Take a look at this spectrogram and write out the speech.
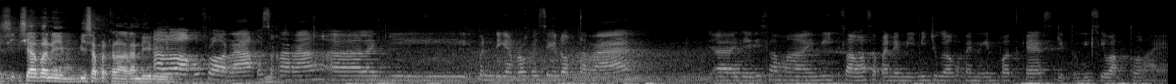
si- siapa nih bisa perkenalkan diri? Halo, aku Flora. Aku sekarang eh, lagi pendidikan profesi kedokteran. Eh, jadi selama ini, selama masa pandemi ini juga aku pengen bikin podcast gitu, ngisi waktu lah ya.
